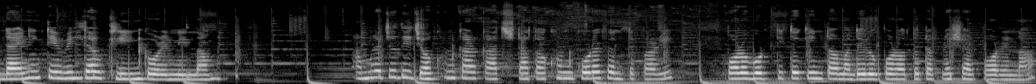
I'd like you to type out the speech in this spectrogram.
ডাইনিং টেবিলটাও ক্লিন করে নিলাম। আমরা যদি যখনকার কাজটা তখন করে ফেলতে পারি, পরবর্তীতে কিন্তু আমাদের উপর অতটা প্রেশার পড়ে না।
